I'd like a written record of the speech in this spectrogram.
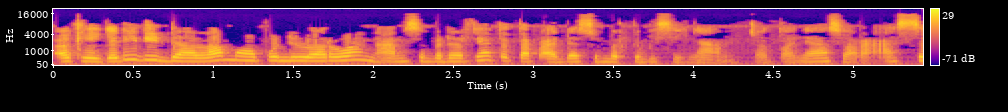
Oke, jadi di dalam maupun di luar ruangan sebenarnya tetap ada sumber kebisingan. Contohnya suara AC,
